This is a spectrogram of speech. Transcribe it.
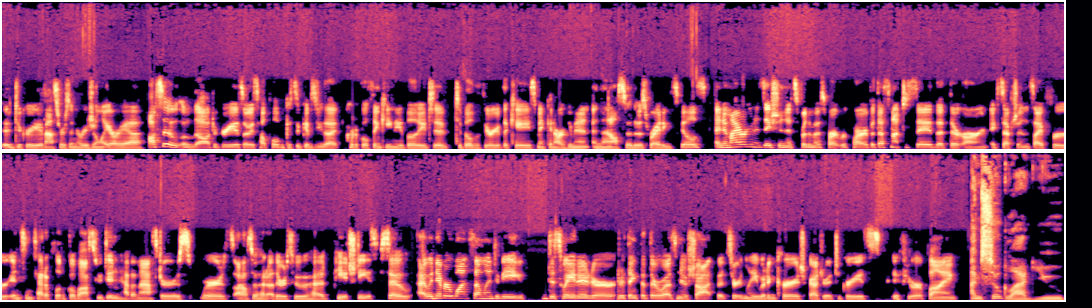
a degree, a master's in a regional area. Also, a law degree is always helpful because it gives you that critical thinking, the ability to, to build a theory of the case, make an argument, and then also those writing skills. And in my organization, it's for the most part required, but that's not to say that there aren't exceptions. I, for instance, had a political boss who didn't have a master's, whereas I also had others who had PhDs. So I would never want someone to be dissuaded or to think that there was no shot, but certainly would encourage graduate degrees if you're applying. I'm so glad you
